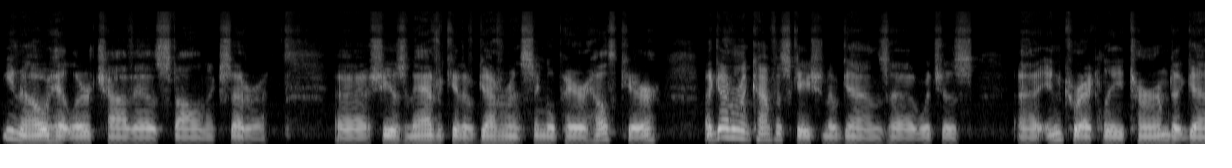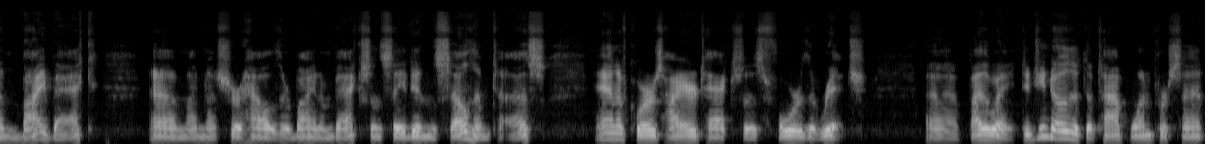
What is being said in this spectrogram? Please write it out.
You know, Hitler, Chavez, Stalin, etc. Uh, she is an advocate of government single payer health care, a government confiscation of guns, uh, which is uh, incorrectly termed a gun buyback. Um, I'm not sure how they're buying them back since they didn't sell them to us. And of course, higher taxes for the rich. Uh, by the way, did you know that the top 1%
